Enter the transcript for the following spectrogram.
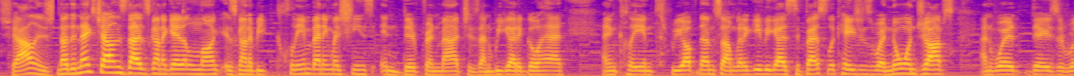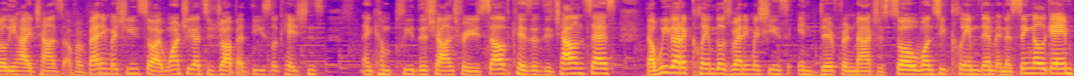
challenge. Now the next challenge that is gonna get unlocked is gonna be claim vending machines in different matches and we gotta go ahead and claim three of them. So I'm gonna give you guys the best locations where no one drops and where there's a really high chance of a vending machine. So I want you guys to drop at these locations and complete the challenge for yourself because as the challenge says that we gotta claim those vending machines in different matches. So once you claim them in a single game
